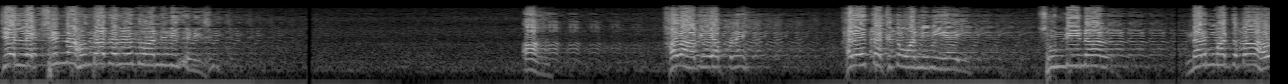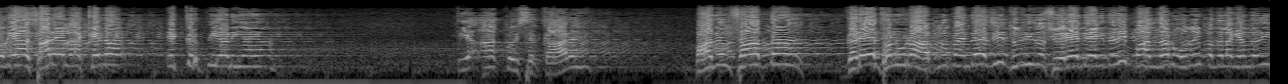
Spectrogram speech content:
ਜੇ ਇਲੈਕਸ਼ਨ ਨਾ ਹੁੰਦਾ ਤਾਂ ਇਹਨਾਂ ਨੇ ਦਵਾਨੀ ਨਹੀਂ ਦੇਣੀ ਸੀ। ਆਹ ਹੜ ਆ ਗਏ ਆਪਣੇ। ਹਲੇ ਤੱਕ ਦਵਾਨੀ ਨਹੀਂ ਆਈ। ਸੁੰਡੀ ਨਾਲ ਨਰਮਾ ਤਬਾਹ ਹੋ ਗਿਆ, ਸਾਰੇ ਇਲਾਕੇ ਦਾ 1 ਰੁਪਿਆ ਨਹੀਂ ਆਇਆ। ਤੇ ਆ ਕੋਈ ਸਰਕਾਰ ਹੈ? ਬਾਦਲ ਸਾਹਿਬ ਤਾਂ ਗੜੇ ਤੁਹਾਨੂੰ ਰਾਤ ਨੂੰ ਪੈਂਦੇ ਸੀ, ਤੁਸੀਂ ਤਾਂ ਸਵੇਰੇ ਦੇਖਦੇ ਸੀ ਪਾਲਦਾ ਨੂੰ ਉਦੋਂ ਹੀ ਪਤਾ ਲੱਗ ਜਾਂਦਾ ਸੀ,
